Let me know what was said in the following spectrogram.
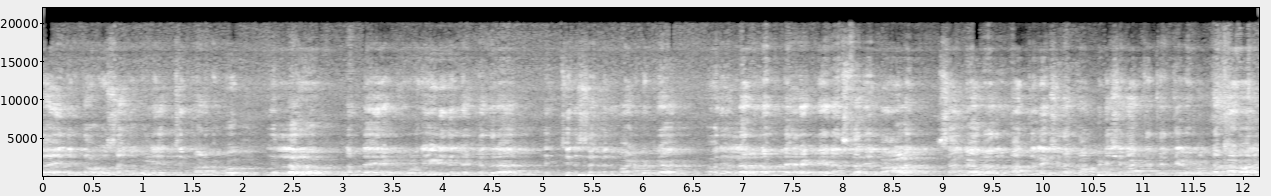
ತಾಯಂದ್ರೆ ತಾವು ಸಂಘಗಳನ್ನ ಹೆಚ್ಚಿನ ಮಾಡಬೇಕು. ಎಲ್ಲರೂ ನಮ್ಮ ಡೈರೆಕ್ಟರ್ಗಳಿಗೆ ಹೇಳಿದ್ರೆ ಯಾಕಂದ್ರೆ ಹೆಚ್ಚಿನ ಸಂಘನ ಮಾಡಿಬಿಟ್ರೆ ಅವರೆಲ್ಲರೂ ನಮ್ಮ ಡೈರೆಕ್ಟ್ ಏನು ಅನ್ಸ್ತಾರೆ, ಭಾಳ ಸಂಘ ಆಗೋದ್ರೆ ಮತ್ತೆ ಇಲೆಕ್ಷನ್ ಕಾಂಪಿಟೇಷನ್ ಆಗ್ತೈತೆ ಅಂತೇಳಿ ಒಟ್ಟ ಮಾಡುವಾರೆ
